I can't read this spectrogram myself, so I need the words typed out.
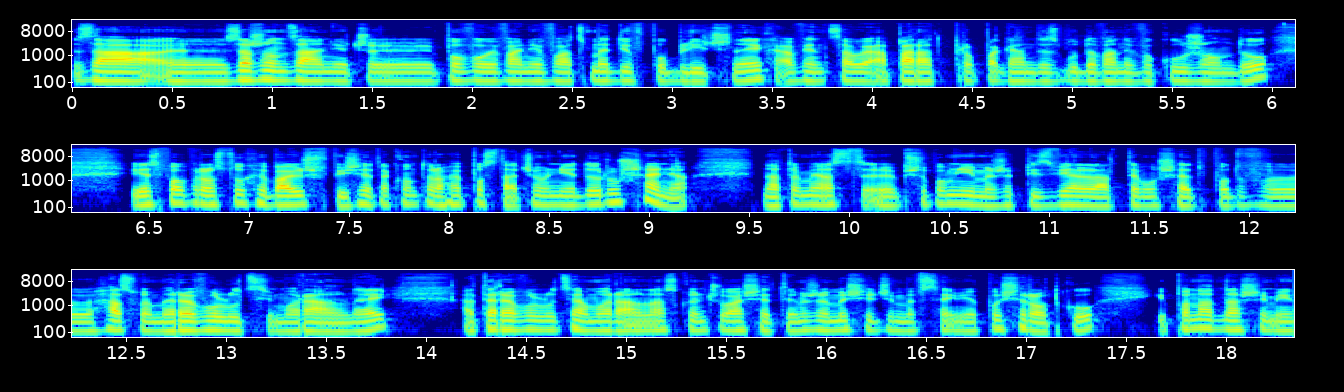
za e, zarządzanie czy powoływanie władz mediów publicznych publicznych, a więc cały aparat propagandy zbudowany wokół rządu, jest po prostu chyba już w PiSie taką trochę postacią nie do ruszenia. Natomiast y, przypomnijmy, że PiS wiele lat temu szedł pod hasłem rewolucji moralnej, a ta rewolucja moralna skończyła się tym, że my siedzimy w Sejmie po środku i ponad naszymi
